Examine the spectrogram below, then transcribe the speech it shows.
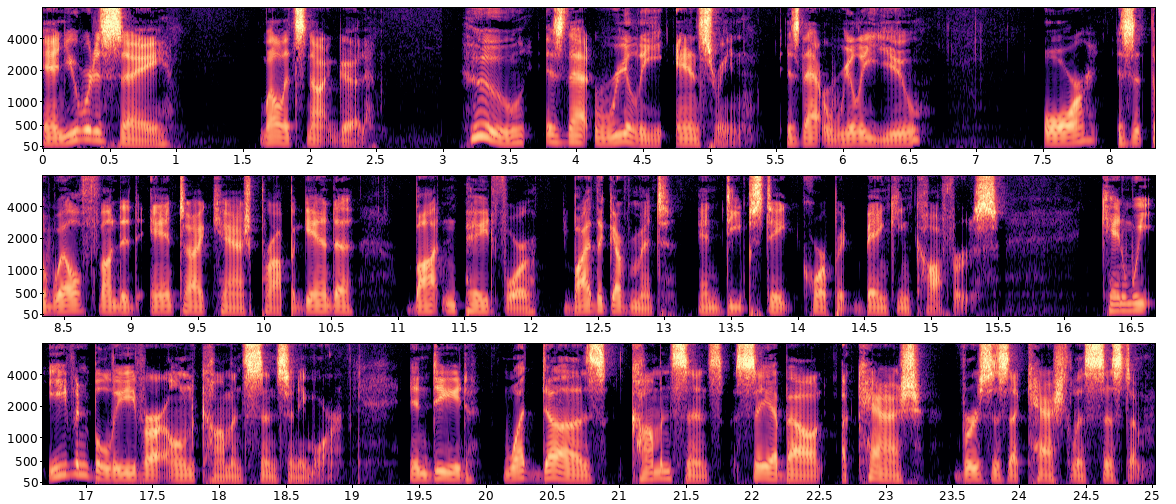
And you were to say, well, it's not good. Who is that really answering? Is that really you? Or is it the well funded anti cash propaganda bought and paid for by the government and deep state corporate banking coffers. Can we even believe our own common sense anymore? Indeed, what does common sense say about a cash versus a cashless system?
